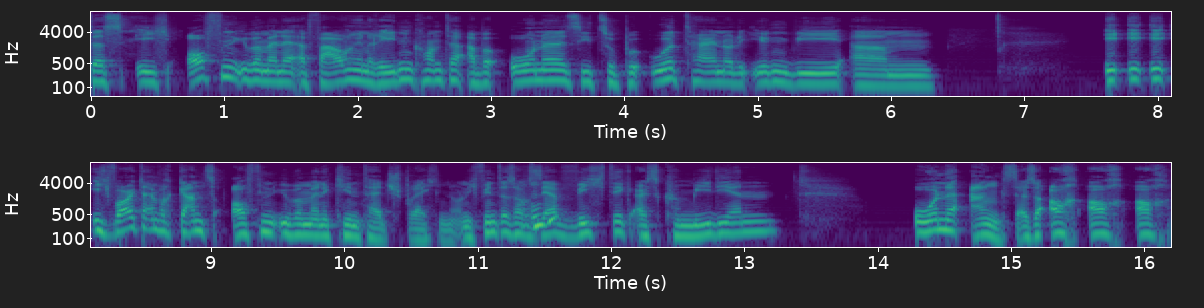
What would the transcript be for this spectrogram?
dass ich offen über meine Erfahrungen reden konnte, aber ohne sie zu beurteilen oder irgendwie. Ähm, ich, ich, ich, wollte einfach ganz offen über meine Kindheit sprechen. Und ich finde das auch mhm. sehr wichtig als Comedian, ohne Angst. Also auch, auch, auch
